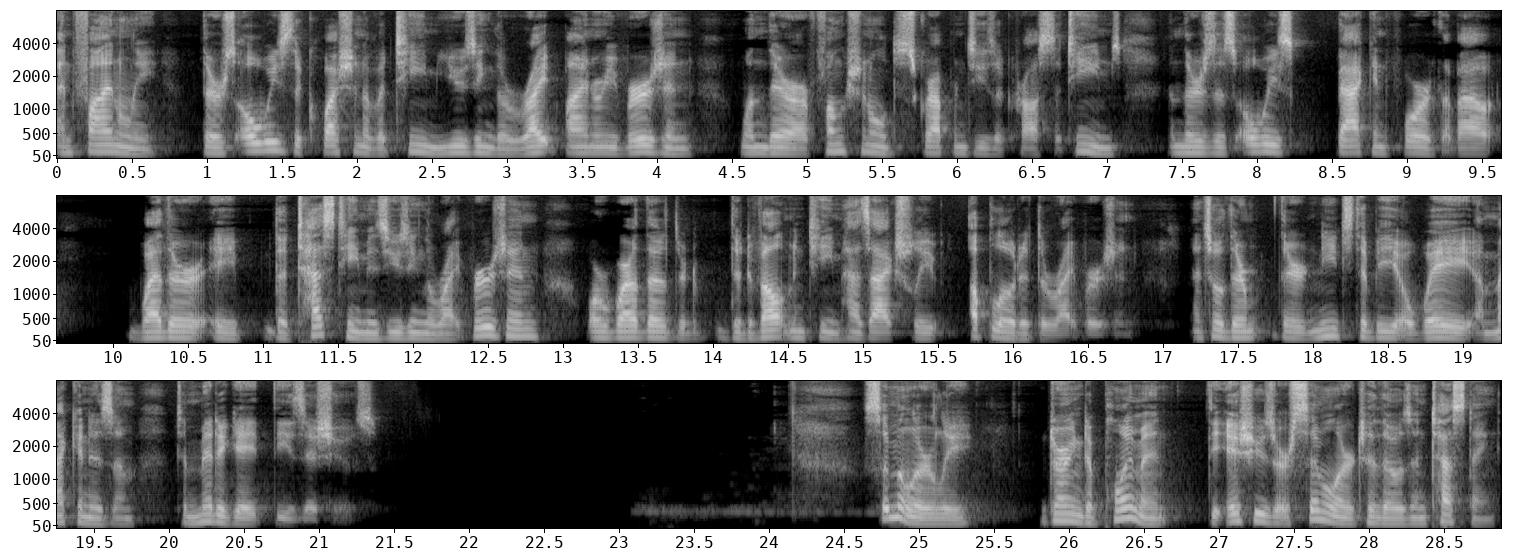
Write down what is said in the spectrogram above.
And finally, there's always the question of a team using the right binary version when there are functional discrepancies across the teams, and there's this always back and forth about whether a the test team is using the right version or whether the, the development team has actually uploaded the right version. And so there, there needs to be a way, a mechanism to mitigate these issues. Similarly, during deployment, the issues are similar to those in testing.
